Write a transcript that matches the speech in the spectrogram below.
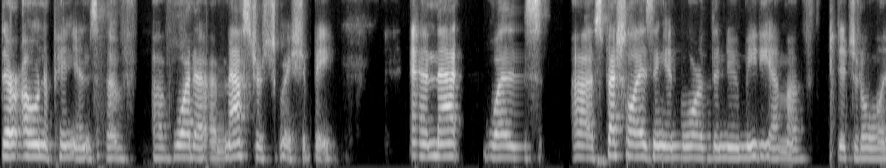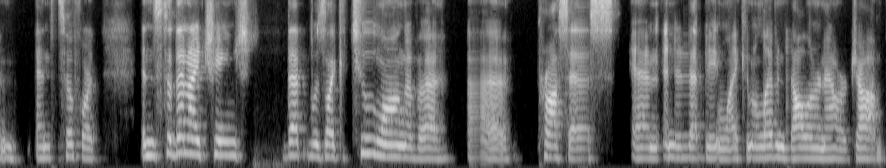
their own opinions of, of what a master's degree should be. And that was uh, specializing in more the new medium of digital and, and so forth. And so then I changed, that was like too long of a, uh, process and ended up being like an $11 an hour job.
